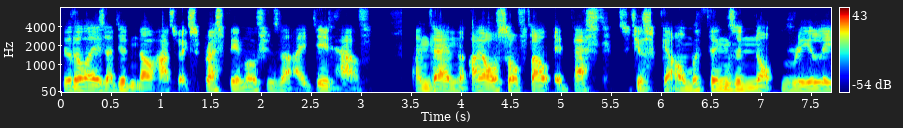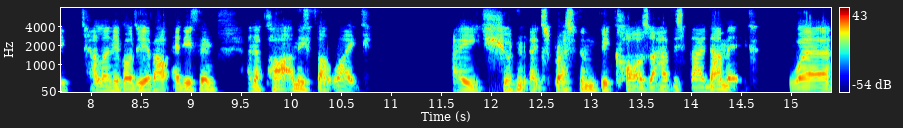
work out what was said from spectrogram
The other layer is I didn't know how to express the emotions that I did have. And then I also felt it best to just get on with things and not really tell anybody about anything. And a part of me felt like I shouldn't express them because I have this dynamic where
